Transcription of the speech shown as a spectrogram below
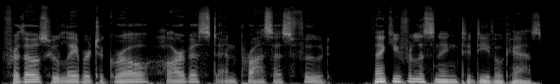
for those who labor to grow, harvest, and process food. Thank you for listening to DevoCast.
